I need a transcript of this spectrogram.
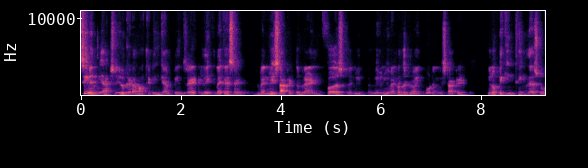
See, when we actually look at our marketing campaigns, right? Like like I said, when we started the brand first, when we when we went on the drawing board and we started, you know, picking things as to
